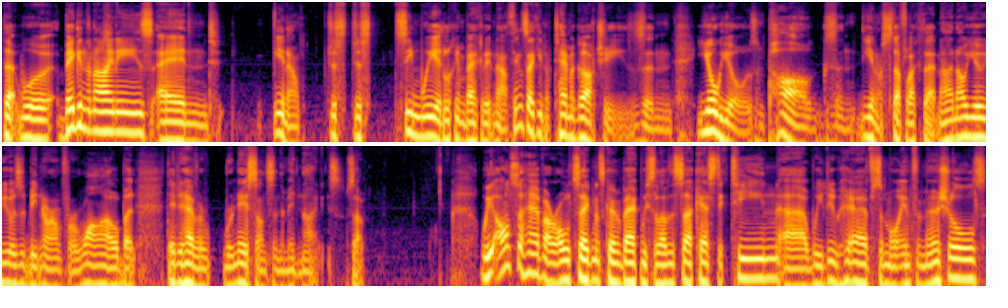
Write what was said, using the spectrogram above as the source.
that were big in the 90s and you know just just seem weird looking back at it now. Things like you know Tamagotchis and yo-yos and Pogs and you know stuff like that. Now I know yo-yos had been around for a while, but they did have a renaissance in the mid '90s. So we also have our old segments coming back. We still have the sarcastic teen. Uh, we do have some more infomercials.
